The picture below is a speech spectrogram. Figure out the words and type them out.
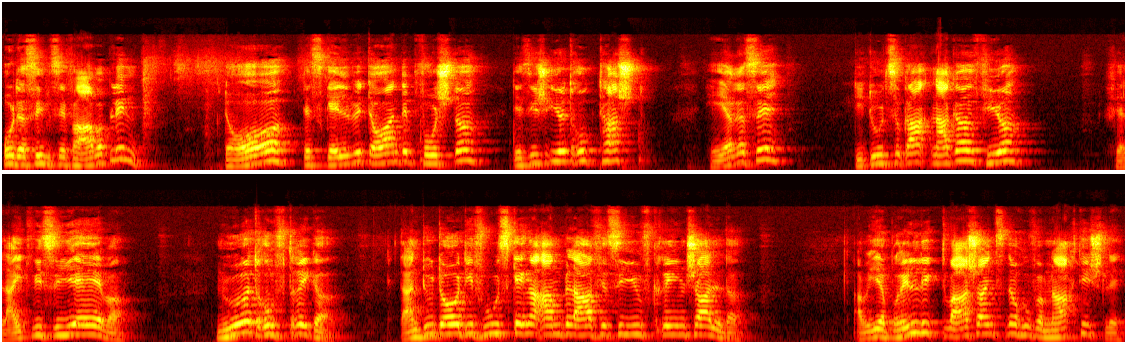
Oder sind Sie farbenblind? Da, das Gelbe da an dem Pfosten, das ist Ihr Drucktast. Hören Sie, die tut sogar Nacken für, für Leute wie Sie eben. Nur draufdrücken. Dann tut da die Fußgängerampel auch für Sie auf grün schalten. Aber Ihr Brill liegt wahrscheinlich noch auf dem Nachtischle.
